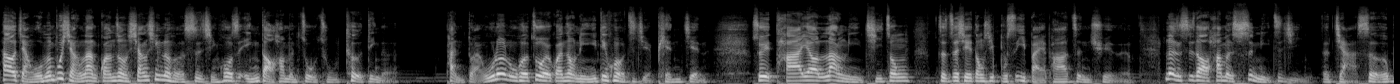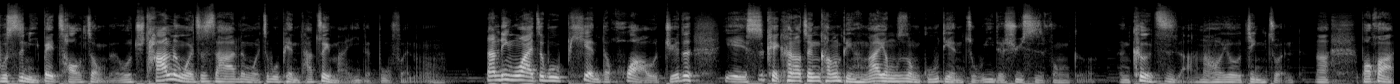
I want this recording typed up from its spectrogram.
他要讲，我们不想让观众相信任何事情，或是引导他们做出特定的判断。无论如何，作为观众，你一定会有自己的偏见，所以他要让你其中的这些东西不是一百趴正确的，认识到他们是你自己的假设，而不是你被操纵的。我他认为这是他认为这部片他最满意的部分。那另外这部片的话，我觉得也是可以看到曾康平很爱用这种古典主义的叙事风格，很克制啊，然后又精准。那包括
